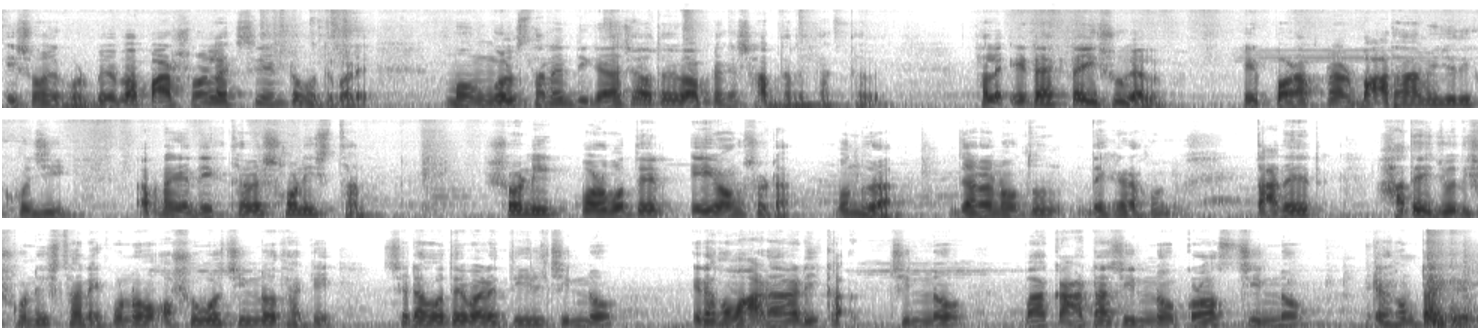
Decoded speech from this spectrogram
এই সময় ঘটবে বা পার্সোনাল অ্যাক্সিডেন্টও হতে পারে। মঙ্গল স্থানের দিকে আছে, অতএব আপনাকে সাবধানে থাকতে হবে। তাহলে এটা একটা ইস্যু গেল। এরপর আপনার বাধা আমি যদি খুঁজি, আপনাকে দেখতে হবে শনি স্থান। শনি পর্বতের এই অংশটা। বন্ধুরা, যারা নতুন, দেখে রাখুন, তাদের হাতে যদি শনি স্থানে কোনো অশুভ চিহ্ন থাকে, সেটা হতে পারে তিল চিহ্ন, এরকম আড়াআড়ি চিহ্ন বা কাটা চিহ্ন, ক্রস চিহ্ন, এরকম টাইপের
